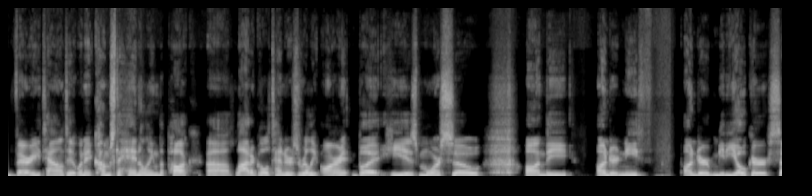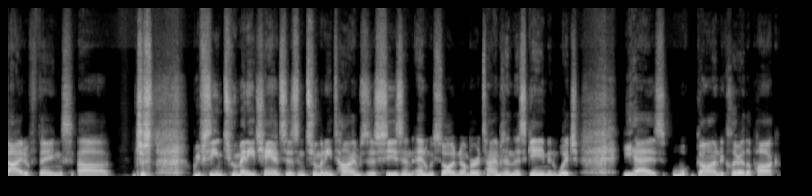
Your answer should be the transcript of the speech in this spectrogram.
very talented when it comes to handling the puck. Uh, a lot of goaltenders really aren't, but he is more so on the underneath, under mediocre side of things. Uh, just we've seen too many chances and too many times this season, and we saw a number of times in this game in which he has w- gone to clear the puck,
